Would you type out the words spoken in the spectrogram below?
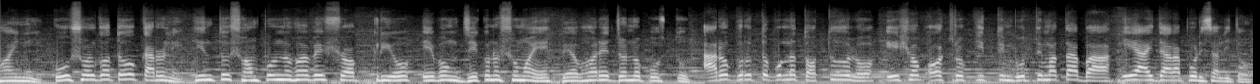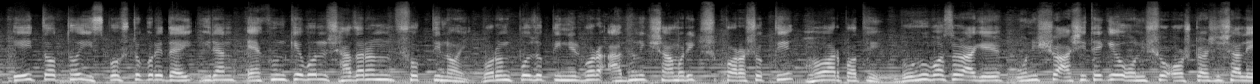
হয়নি কৌশলগত কারণে, কিন্তু সম্পূর্ণভাবে সক্রিয় এবং যে কোনো সময়ে ব্যবহারের জন্য প্রস্তুত। আরও গুরুত্বপূর্ণ তথ্য হলো এইসব অস্ত্র কৃত্রিম বুদ্ধিমত্তা বা এআই দ্বারা পরিচালিত। এই তথ্য স্পষ্ট করে দেয়, ইরান এখন কেবল সাধারণ শক্তি নয়, বরং প্রযুক্তি নির্ভর আধুনিক সামরিক পরাশক্তি হওয়ার পথে। বহু বছর আগে উনিশশো আশি থেকে উনিশশো অষ্টআশি সালে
